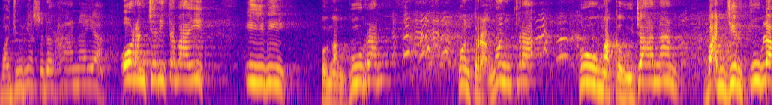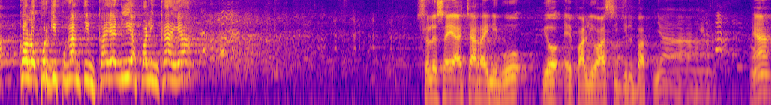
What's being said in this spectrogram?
bajunya sederhana ya. Orang cerita baik. Ini pengangguran, ngontrak-ngontrak, rumah kehujanan, banjir pula. Kalau pergi pengantin kaya dia paling kaya. Selesai acara ini bu, yuk evaluasi jilbabnya. Ya,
